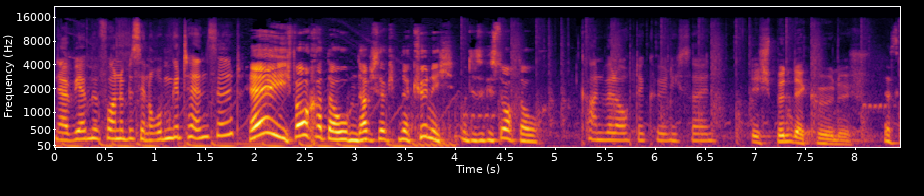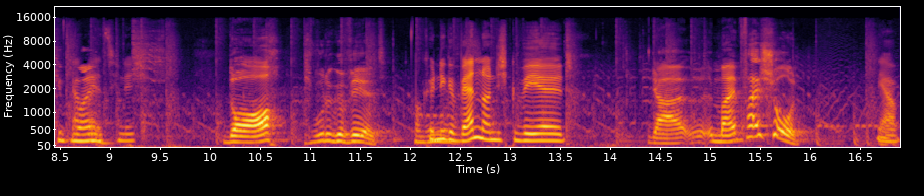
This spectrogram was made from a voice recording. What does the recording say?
Ja, wir haben hier vorne ein bisschen rumgetänzelt. Hey, ich war auch gerade da oben. Da habe ich gesagt, ich bin der König. Und jetzt gehst du auch da hoch. Kann will auch der König sein. Ich bin der König. Das gibt Ja, nur einen. weiß ich nicht. Doch, ich wurde gewählt. Warum? Könige werden noch nicht gewählt. Ja, in meinem Fall schon. Ja,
